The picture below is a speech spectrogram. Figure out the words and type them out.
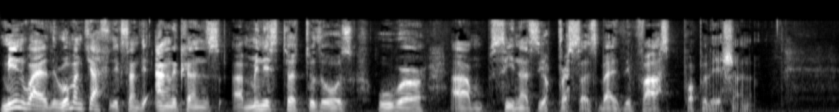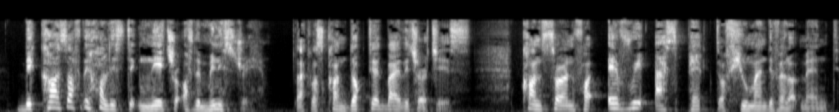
Meanwhile, the Roman Catholics and the Anglicans uh, ministered to those who were um, seen as the oppressors by the vast population. Because of the holistic nature of the ministry that was conducted by the churches, concern for every aspect of human development,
